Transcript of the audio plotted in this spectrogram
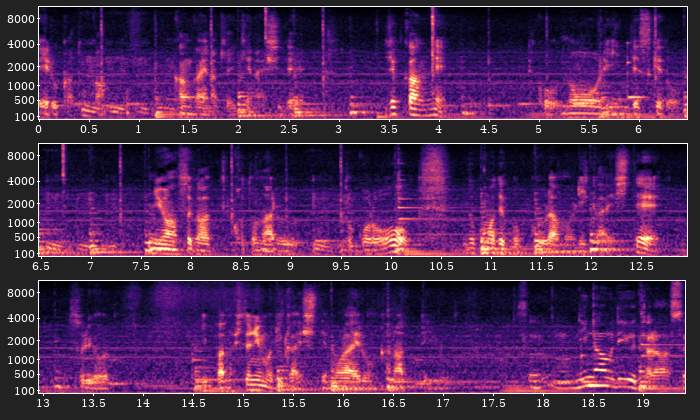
えるかとうんか考えなきゃいけないしで若干ねこう農林ですけどニュアンスが異なるうんところをどこまで僕らも理解してそれを一般の人にも理解してもらえるんかなっていう。担うで言うたらそ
